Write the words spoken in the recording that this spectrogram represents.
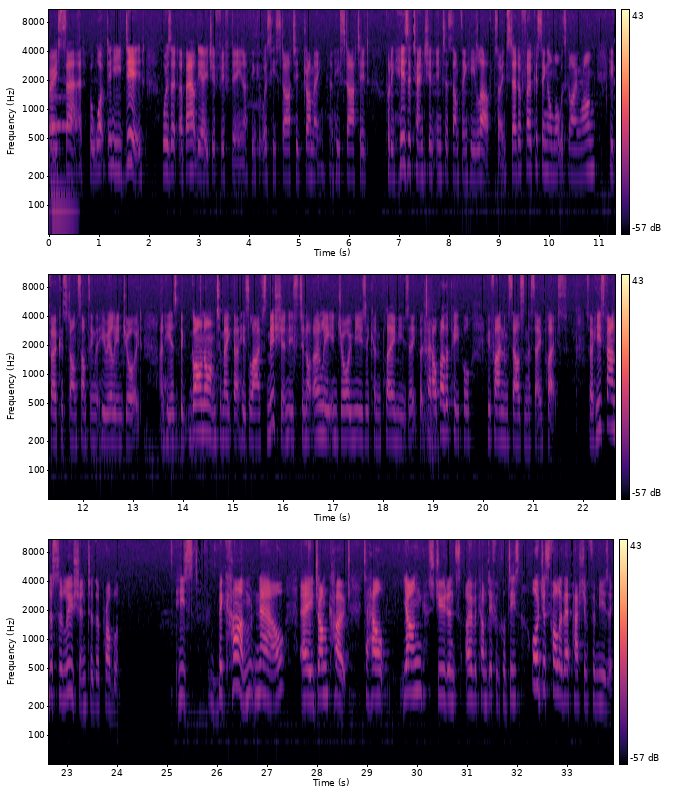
very sad. But what he did was at about the age of 15, I think it was, he started drumming and he started putting his attention into something he loved. So instead of focusing on what was going wrong, he focused on something that he really enjoyed. And he has gone on to make that his life's mission is to not only enjoy music and play music, but to help other people who find themselves in the same place. So he's found a solution to the problem. He's become now a drum coach to help young students overcome difficulties or just follow their passion for music.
